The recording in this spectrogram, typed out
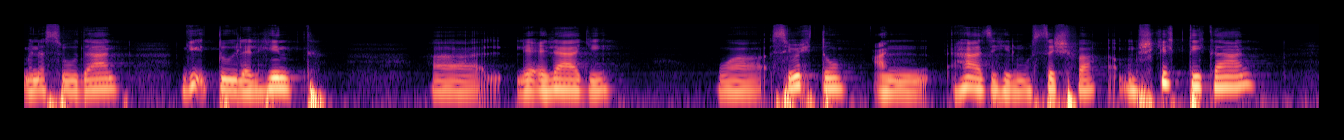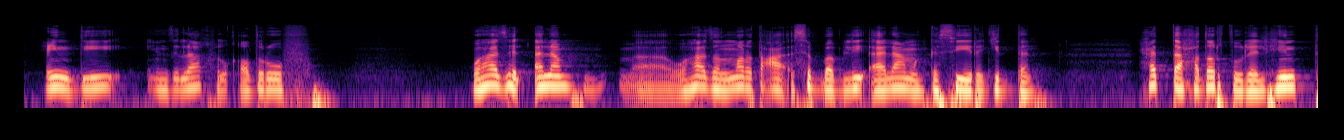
من السودان. جئت إلى الهند آه، لعلاجي وسمعت عن هذه المستشفى. مشكلتي كان عندي انزلاق في الغضروف. وهذا الألم آه، وهذا المرض سبب لي آلاما كثيرة جدا. حتى حضرت للهند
